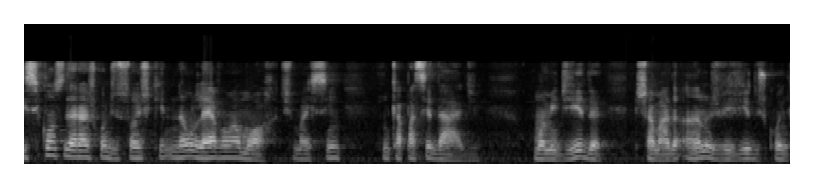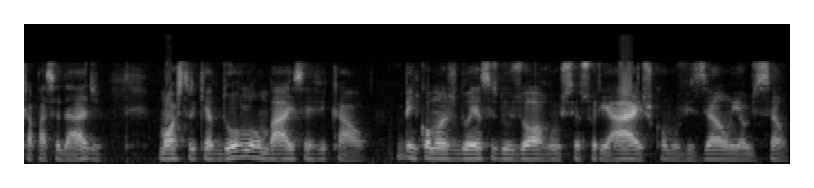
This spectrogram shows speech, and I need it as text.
E se considerar as condições que não levam à morte, mas sim incapacidade, uma medida chamada Anos Vividos com Incapacidade mostra que a dor lombar e cervical, bem como as doenças dos órgãos sensoriais, como visão e audição,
